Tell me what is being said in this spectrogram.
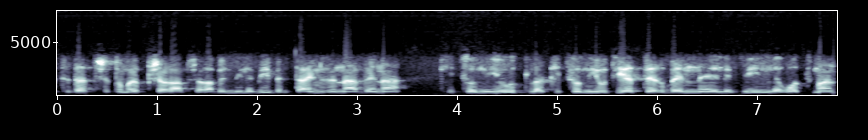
את יודעת, כשאת אומרת פשרה, פשרה בין מי למי, בינתיים זה נע בין הקיצוניות לקיצוניות יתר, בין לוין לרוטמן.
